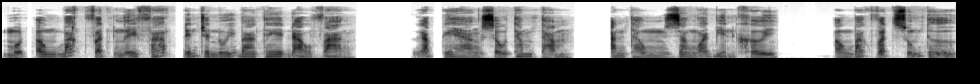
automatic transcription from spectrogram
một ông bác vật người Pháp đến chân núi Ba Thê đào vàng, gặp cái hang sâu thăm thẳm, ăn thông ra ngoài biển khơi. Ông bác vật xuống thử,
